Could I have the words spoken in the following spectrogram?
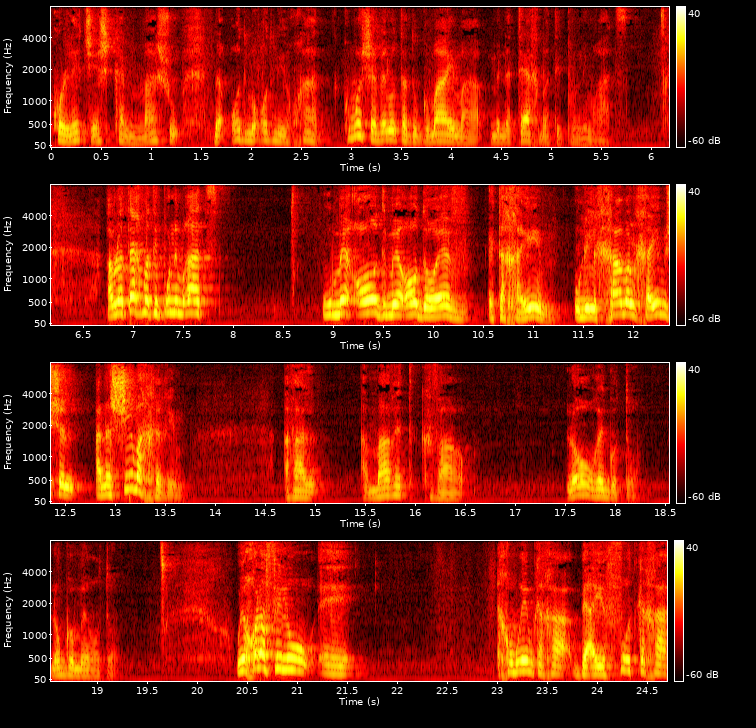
קולט שיש כאן משהו מאוד מאוד מיוחד. כמו שהבאנו את הדוגמה עם המנתח בטיפול נמרץ. המנתח בטיפול נמרץ, הוא מאוד מאוד אוהב את החיים, הוא נלחם על חיים של אנשים אחרים. אבל המוות כבר לא הורג אותו, לא גומר אותו. הוא יכול אפילו, אה, איך אומרים ככה, בעייפות ככה,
